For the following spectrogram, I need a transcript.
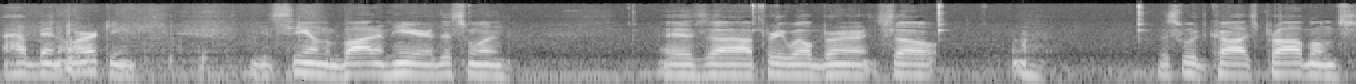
have been arcing. You can see on the bottom here, this one is uh, pretty well burnt. So uh, this would cause problems.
